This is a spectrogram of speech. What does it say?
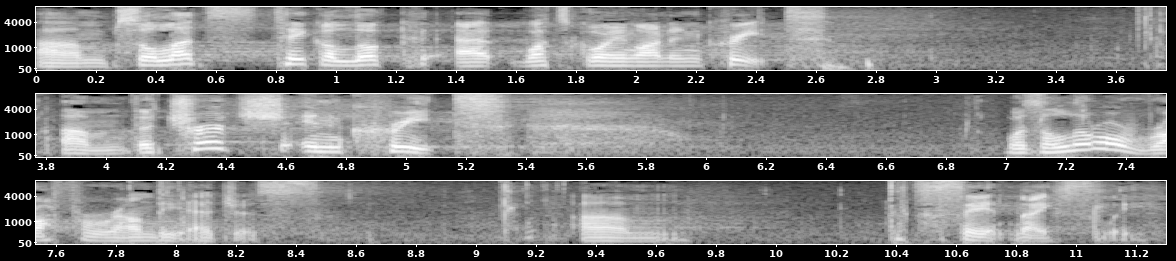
Um, so let's take a look at what's going on in Crete. Um, the church in Crete was a little rough around the edges. Um, let's say it nicely.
